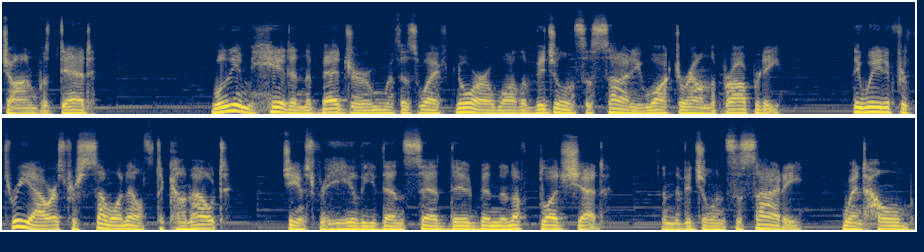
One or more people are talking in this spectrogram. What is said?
John was dead. William hid in the bedroom with his wife Nora while the Vigilance Society walked around the property. They waited for three hours for someone else to come out. James Fahey then said there had been enough bloodshed, and the Vigilance Society went home.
